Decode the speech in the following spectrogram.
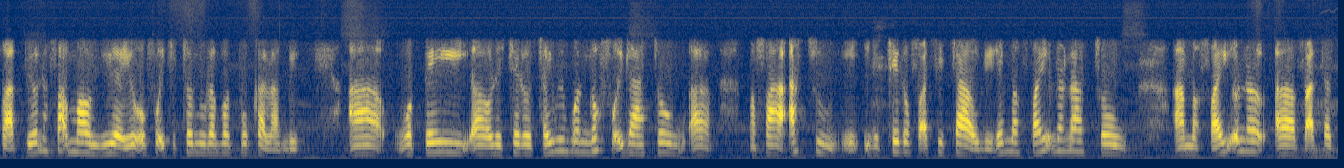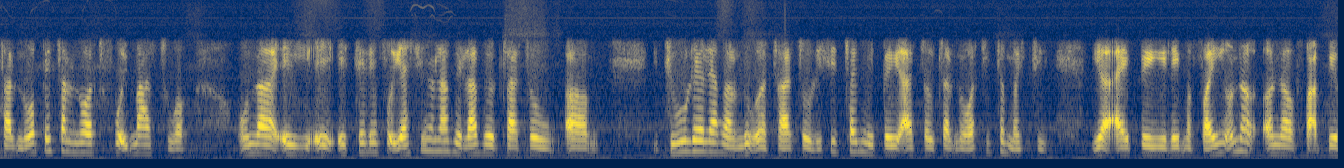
pa apiona fa maunia i o fo i te tonu lama po ka lame. Mm a wa pei a o le tero tai mi wa nofo i lātou a ma wha atu i le tero wha ati tau li le ma whai o na lātou a ma whai o na wha ata tanoa pe tanoa tu fo i mātua o na e, e, e tere fo i asina lawe lawe o tātou a i tu ule le anga nu a tātou li si tai pei a tau tanoa tu tamaiti ia ai pei le ma whai o na wha ape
